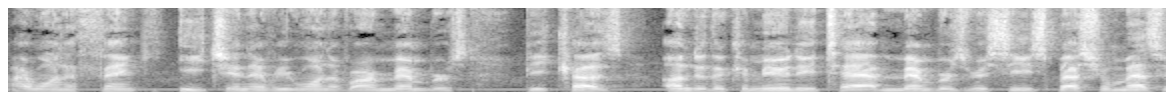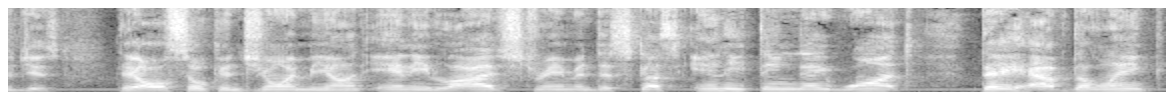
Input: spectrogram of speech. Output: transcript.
I want to thank each and every one of our members because under the community tab, members receive special messages. They also can join me on any live stream and discuss anything they want. They have the link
